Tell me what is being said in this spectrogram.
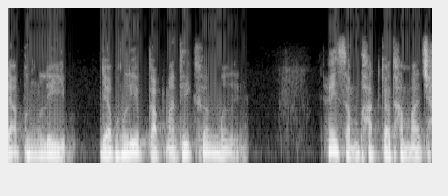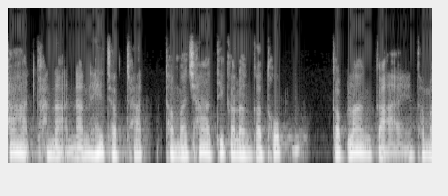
ย่าเพิ่งรีบ อย่าเพิ่งรีบกลับมาที่เครื่องมือ ให้สัมผัสกับธรรมชาติขณะนั้นให้ชัดๆ ธรรมชาติที่กำลังกระทบกับร่างกาย ธรรม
